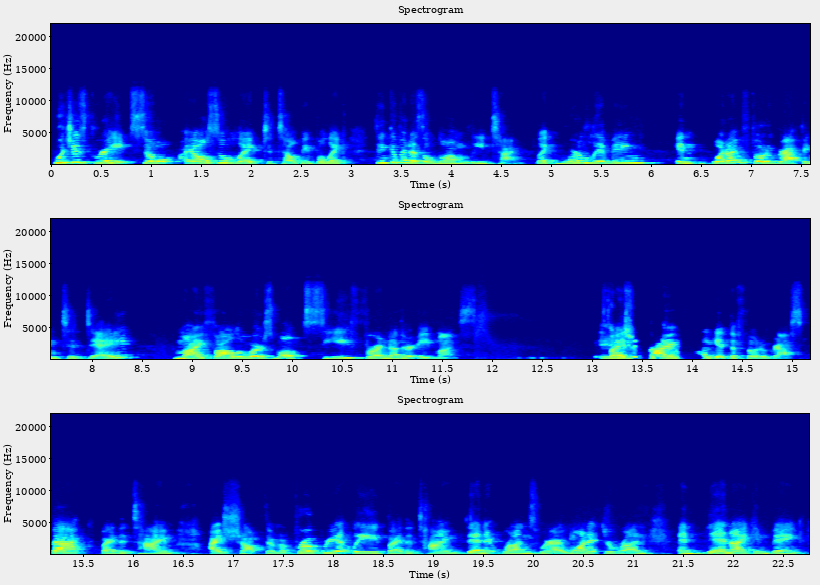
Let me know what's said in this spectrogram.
which is great. So I also like to tell people, like, think of it as a long lead time. Like, we're living in what I'm photographing today, my followers won't see for another eight months by the time I get the photographs back, by the time I shop them appropriately, by the time then it runs where I want it to run, and then I can bank.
